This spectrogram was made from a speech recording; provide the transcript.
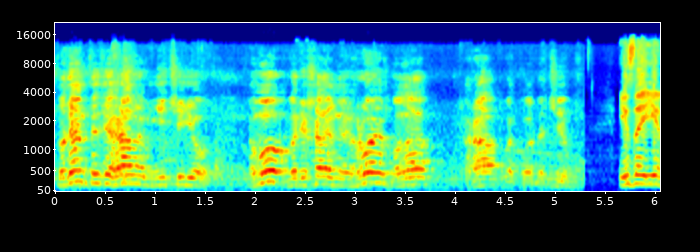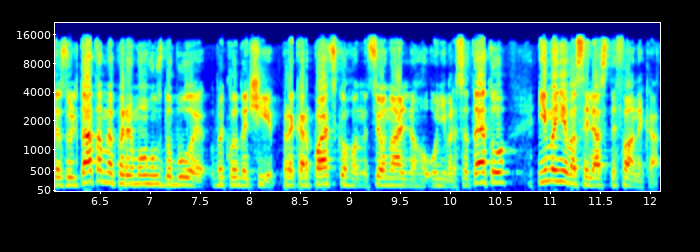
Студенти зіграли в нічию. Тому вирішальною грою була гра викладачів. І за її результатами перемогу здобули викладачі Прикарпатського національного університету імені Василя Стефаника.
